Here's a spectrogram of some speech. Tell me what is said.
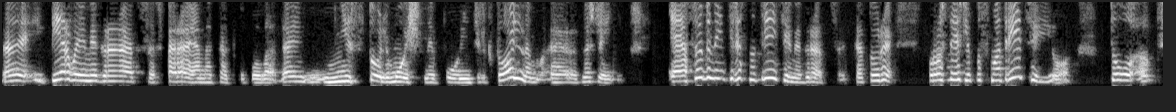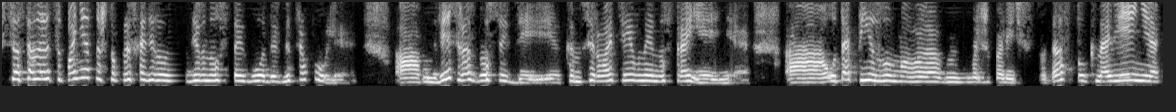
Да? И первая эмиграция, вторая, она как-то была да, не столь мощной по интеллектуальным э, мышлениям. И особенно интересна третья миграция, которая просто если посмотреть ее, то э, все становится понятно, что происходило в 90-е годы в метрополии. А, весь разброс идей, консервативные настроения, а, утопизм большое количество, да, столкновение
